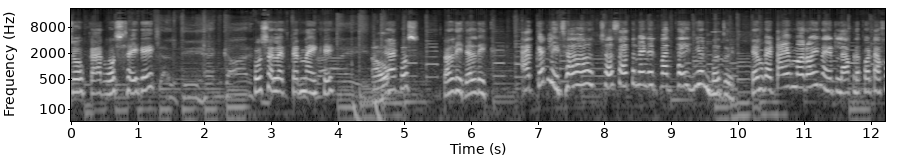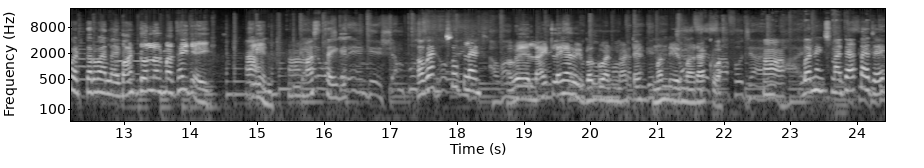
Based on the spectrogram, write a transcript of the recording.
જો કાર વોશ થઈ ગઈ चलती है कार કુશલ જ કરી નાખી આવો ક્યાં કુશ જલ્દી જલ્દી આજ કેટલી છ છ સાત મિનિટ માં થઈ ગયું ને બધું કેમ કે ટાઈમર હોય ને એટલે આપણે ફટાફટ કરવા લાગે પાંચ ડોલર માં થઈ જાય ક્લીન. મસ્ત થઈ ગઈ. હવે શું પ્લાન હવે લાઈટ લઈ આવી ભગવાન માટે મંદિરમાં રાખવા. હા બનેક્સમાં જાતા જાય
